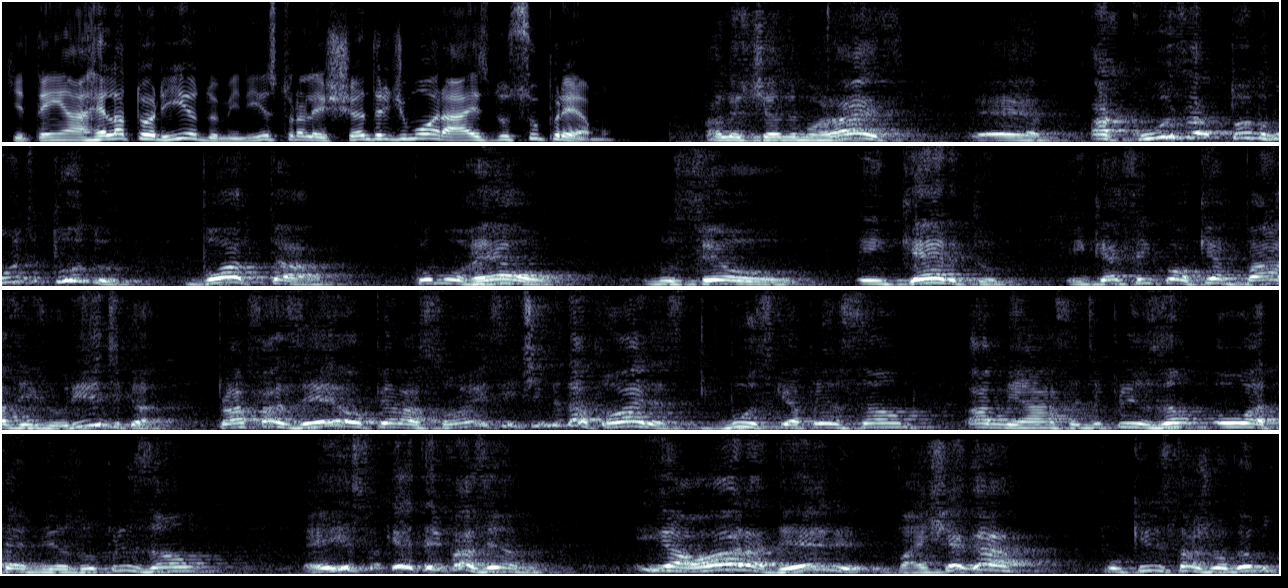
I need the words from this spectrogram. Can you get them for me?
que tem a relatoria do ministro Alexandre de Moraes do Supremo. Alexandre de Moraes é, acusa todo mundo de tudo. Bota como réu no seu inquérito, inquérito sem qualquer base jurídica, para fazer operações intimidatórias, busca e apreensão, ameaça de prisão ou até mesmo prisão. É isso que ele tem fazendo. E a hora dele vai chegar, porque ele está jogando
